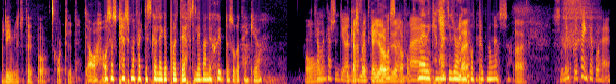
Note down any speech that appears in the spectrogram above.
rimligt att ta ut på kort tid. Ja, och så kanske man faktiskt ska lägga på lite efterlevande skydd och så då tänker jag. Ja. Det kan man kanske inte göra. Det kanske man inte kan göra om du redan har fått Nej. Nej, det kan man inte göra när man fått prognosen. Nej. Så, Mycket att tänka på här.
